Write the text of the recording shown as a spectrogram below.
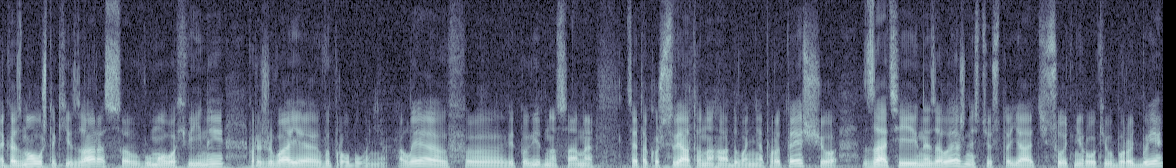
яка знову ж таки зараз в умовах війни переживає випробування. Але е, відповідно саме це також свято нагадування про те, що за цією незалежністю стоять сотні років боротьби,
